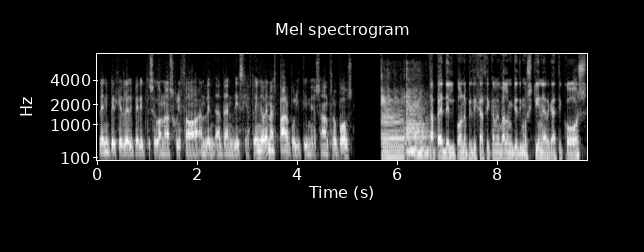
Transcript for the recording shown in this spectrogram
δεν υπήρχε δηλαδή περίπτωση εγώ να ασχοληθώ αν δεν, αν δεν αντίστοιχε αυτό. Είναι ένας πάρα πολύ τίμιος άνθρωπος. Τα πέντε λοιπόν, επειδή χαθήκαμε, βάλαμε και τη μουσική, είναι εργατικός,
